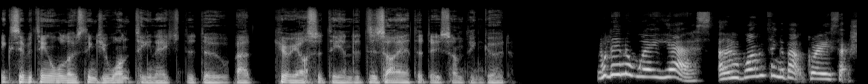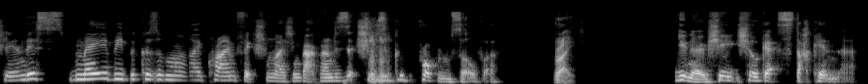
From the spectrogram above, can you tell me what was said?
exhibiting all those things you want teenagers to do about curiosity and a desire to do something good. Well, in a way, yes. And one thing about Grace, actually, and this may be because of my crime fiction writing background, is that she's a Mhm. good problem solver. Right. You know, she she'll get stuck in there.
